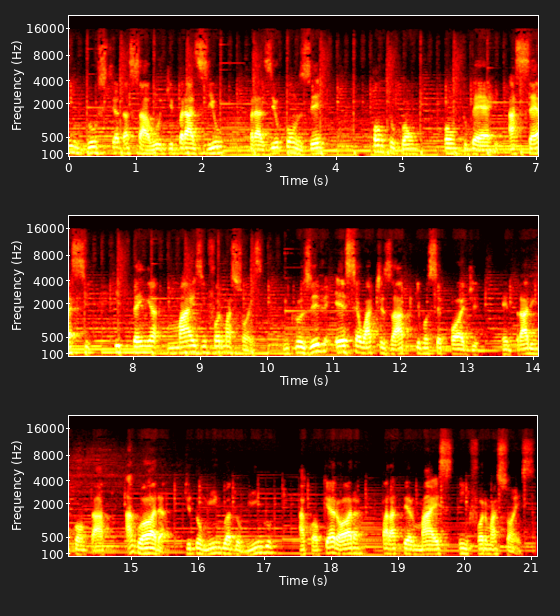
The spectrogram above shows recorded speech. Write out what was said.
Indústria da Saúde Brasil, Brasil com Z.com.br. Acesse e tenha mais informações. Inclusive, esse é o WhatsApp que você pode entrar em contato agora, de domingo a domingo, a qualquer hora, para ter mais informações.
